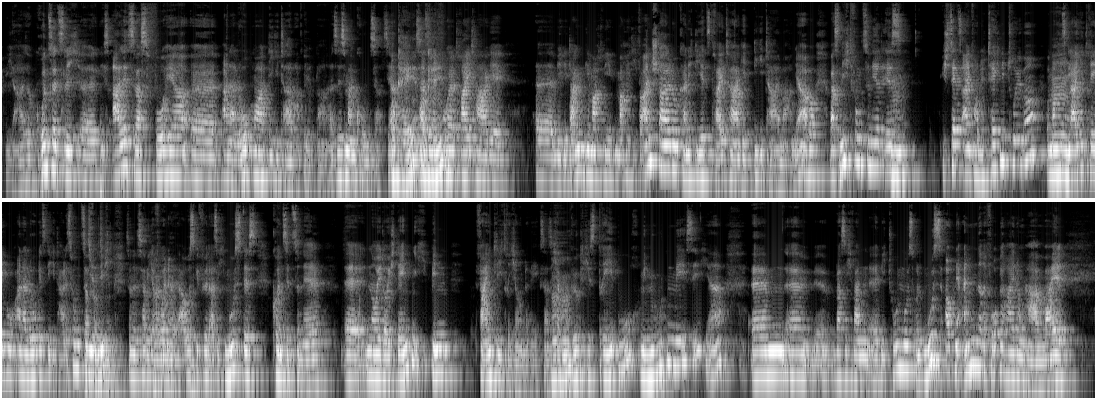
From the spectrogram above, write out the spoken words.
Ja, also grundsätzlich äh, ist alles, was vorher äh, analog war, digital abbildbar. Also das ist mal ein Grundsatz. Ja? Okay, Das heißt, okay. ich habe vorher drei Tage äh, mir Gedanken gemacht, wie mache ich die Veranstaltung, kann ich die jetzt drei Tage digital machen. Ja, aber was nicht funktioniert ist, Mhm. ich setze einfach eine Technik drüber und mache das Mhm. gleiche Drehbuch analog jetzt digital. Das funktioniert, funktioniert nicht, sondern das habe ich ja, Ja, vorhin ja. ausgeführt. Also ich muss das konzeptionell äh, neu durchdenken. Ich bin feingliedriger unterwegs. Also ich habe ein wirkliches Drehbuch, minutenmäßig, ja, ähm, äh, was ich wann äh, wie tun muss und muss auch eine andere Vorbereitung haben, weil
